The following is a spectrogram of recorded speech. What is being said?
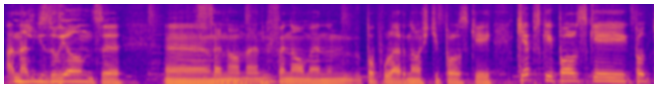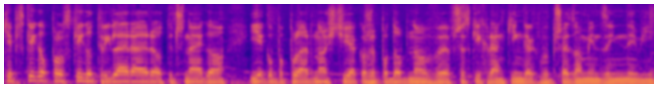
analizujący em, Fenomen. fenomen popularności polskiej, kiepskiej polskiej, po, kiepskiego polskiego thrillera erotycznego i jego popularności, jako że podobno we wszystkich rankingach wyprzedzą między innymi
